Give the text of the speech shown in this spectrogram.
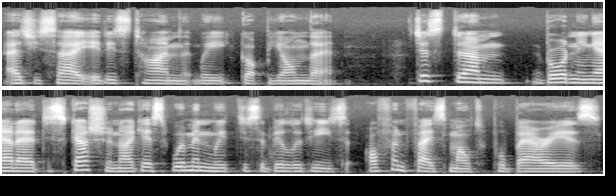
as you say, it is time that we got beyond that. Just um, broadening out our discussion, I guess women with disabilities often face multiple barriers.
